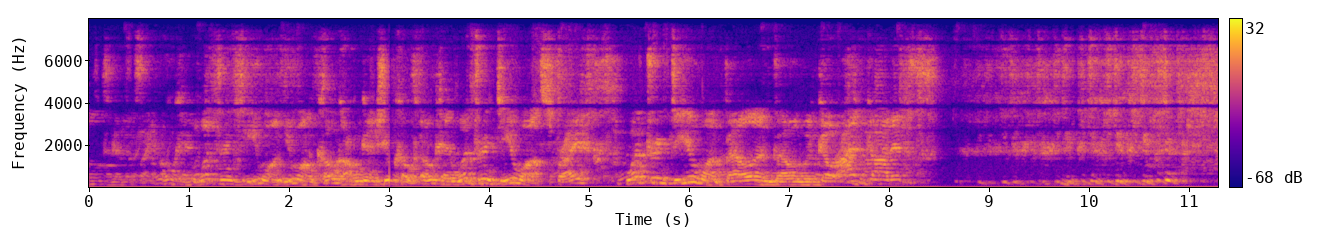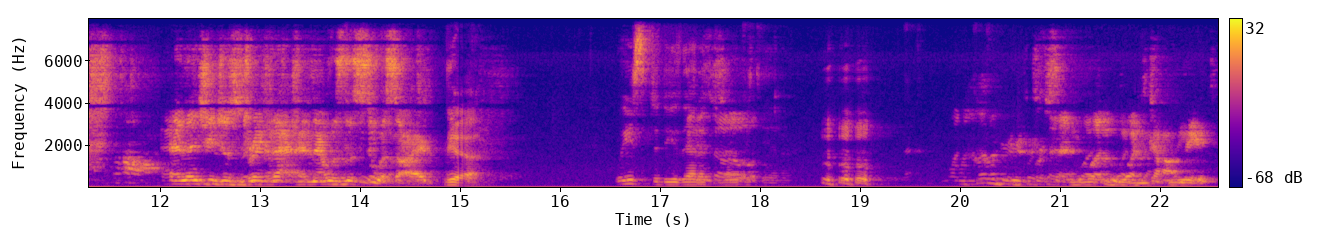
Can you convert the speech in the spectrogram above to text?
and it's like, okay, what drink do you want? You want Coke? I'll get you Coke. Okay, what drink do you want? Sprite? What drink do you want, Bella? And Bella would go, I've got it. And then she'd just drank that, and that was the suicide. Yeah. we used to do that at the So- movie theater. 100% what, what got me.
